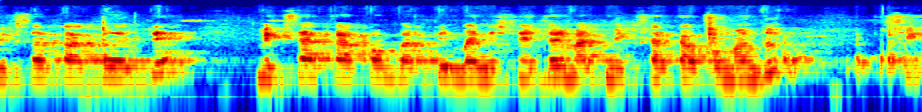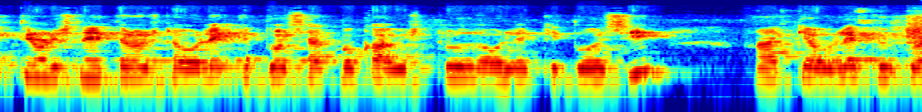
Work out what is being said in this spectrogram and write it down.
ಮಿಕ್ಸರ್ಗೆ ಹಾಕೈತೆ ಮಿಕ್ಸರ್ಗೆ ಹಾಕೊಂಡ್ ಬರ್ತೀನಿ ಬನ್ನಿ ಸ್ನೇಹಿತರೆ, ಮತ್ತು ಮಿಕ್ಸರ್ಗೆ ಹಾಕೊಂಬಂದು ಸಿಗ್ತೀನಿ ನೋಡಿ ಸ್ನೇಹಿತರು ಇಷ್ಟು ಅವಲಕ್ಕಿ ತೋರಿಸಿ ಹಾಕ್ಬೇಕು. ಅವಿಷ್ಟು ಅವಲಕ್ಕಿ ತೋರಿಸಿ ಹಾಕಿ, ಅವಲಕ್ಕಿ ತೋ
